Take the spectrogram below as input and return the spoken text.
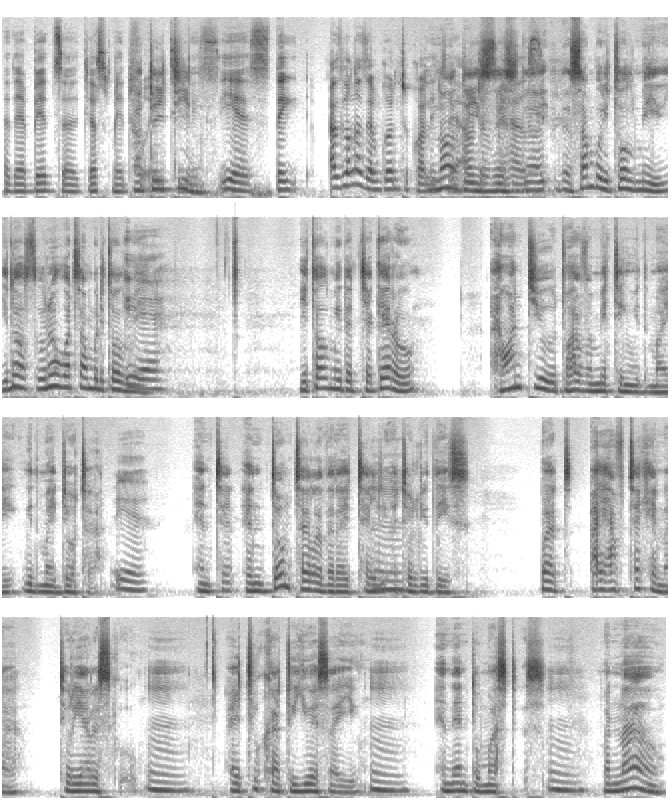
that their beds are just made for At 18? Yes, they as long as they've gone to college, they're out of my house. there- somebody told me. You know, you know what somebody told me. yeah, He told me that Jagero, I want you to have a meeting with my with my daughter. yeah, and te- and don't tell her that I tell you I Mm. told you this, but I have taken her to Riara School. mm, I took her to USIU mm, and then to Masters. mm. But now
